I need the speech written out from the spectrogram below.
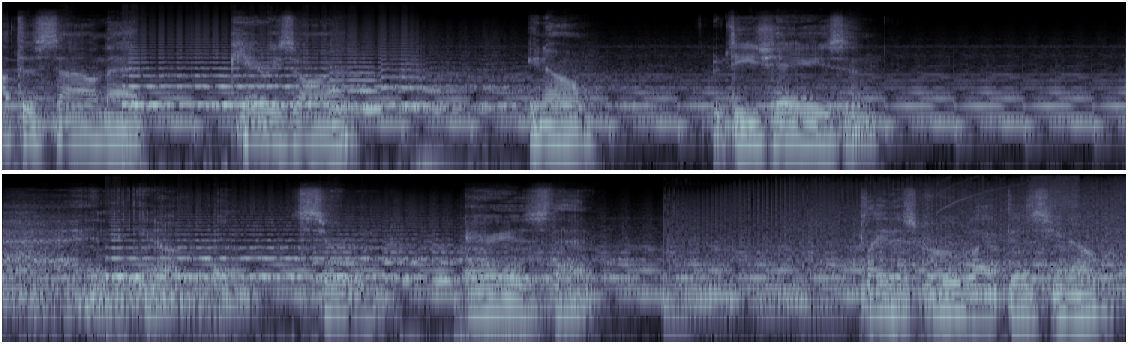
About this sound that carries on, you know, DJs and, and you know, in certain areas that play this groove like this, you know.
